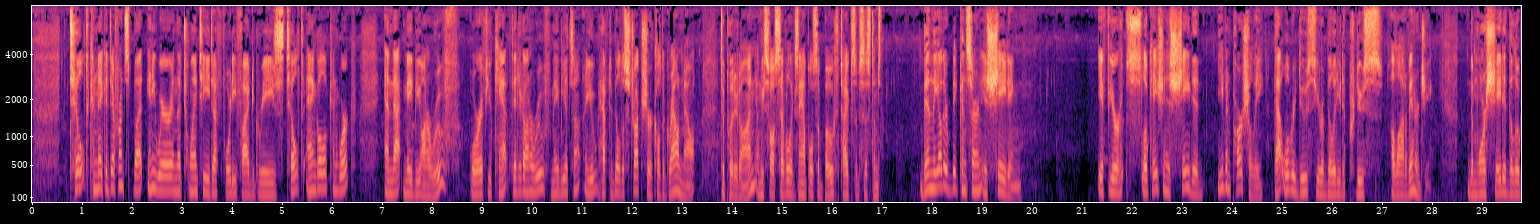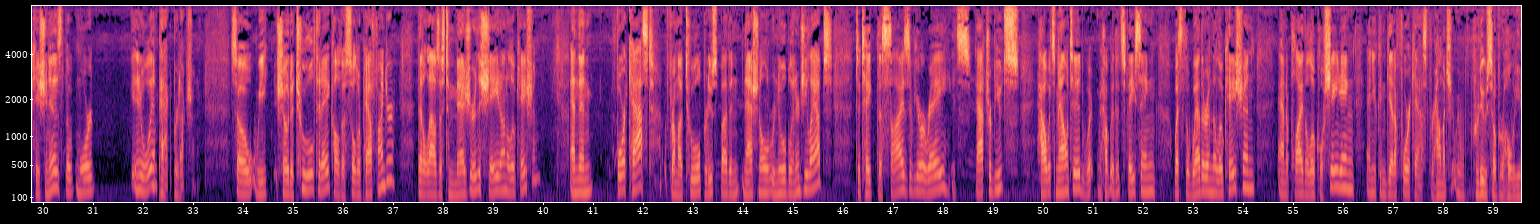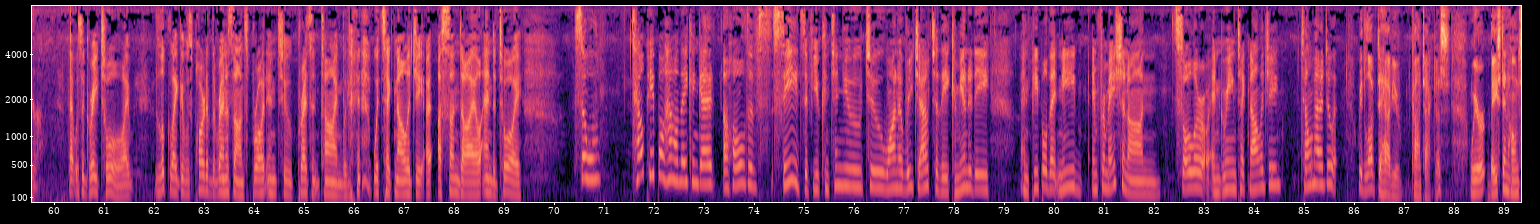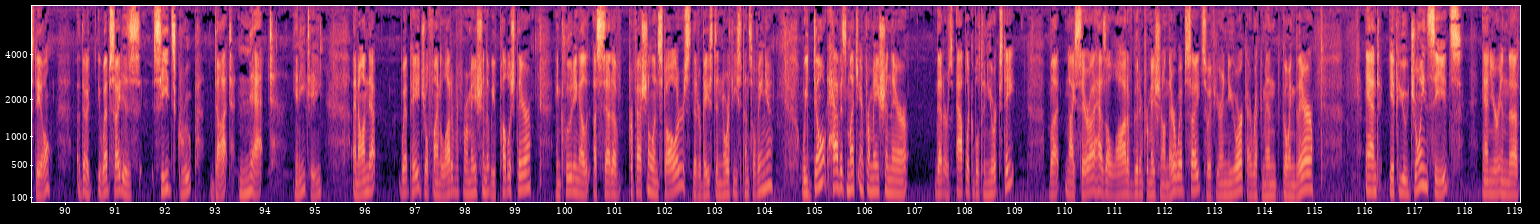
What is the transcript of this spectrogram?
Tilt can make a difference, but anywhere in the 20 to 45 degrees tilt angle can work. And that may be on a roof, or if you can't fit it on a roof, maybe it's a, you have to build a structure called a ground mount to put it on. And we saw several examples of both types of systems. Then the other big concern is shading if your location is shaded, even partially, that will reduce your ability to produce a lot of energy. The more shaded the location is, the more it will impact production. So we showed a tool today called a Solar Pathfinder that allows us to measure the shade on a location and then forecast from a tool produced by the National Renewable Energy Labs to take the size of your array, its attributes, how it's mounted, what, how it's facing, what's the weather in the location, and apply the local shading, and you can get a forecast for how much it will produce over a whole year. That was a great tool. I looked like it was part of the Renaissance brought into present time with with technology, a, a sundial and a toy. So tell people how they can get a hold of seeds if you continue to want to reach out to the community and people that need information on solar and green technology, tell them how to do it. We'd love to have you contact us. We're based in Honesdale. The website is seedsgroup.net, N-E-T. And on that webpage, you'll find a lot of information that we've published there, including a, a, set of professional installers that are based in Northeast Pennsylvania. We don't have as much information there that is applicable to New York State, but NYSERDA has a lot of good information on their website. So if you're in New York, I recommend going there. And if you join Seeds and you're in the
